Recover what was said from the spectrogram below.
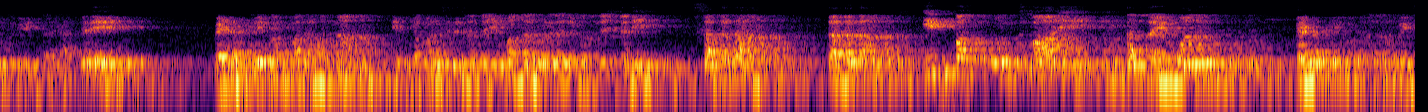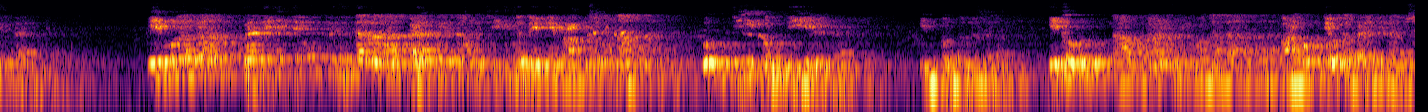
ನುಡಿಯುತ್ತಾರೆ ಅಂದರೆ ಬೆಳಕು ಎಂಬ ಪದವನ್ನ ನೀವು ಗಮನಿಸಿದ ಸಂತ ಯುವನರ ಬರೆದ ಶುಭ ಸಂದೇಶದಲ್ಲಿ ಸತತ ಸತತ ಇಪ್ಪತ್ತೊಂದು ಬಾರಿ ಸಂತ ಯುವನರು ಬೆಳಕು ಎಂಬ ಪದವನ್ನು ಉಪಯೋಗಿಸಿದ್ದಾರೆ ಈ ಮೂಲಕ ಪ್ರತಿನಿತ್ಯವೂ ಕ್ರಿಸ್ತರ ಬೆಳಕಲ್ಲಿ ನಾವು ಜೀವಿಸಬೇಕೆಂಬ ಅಂಶವನ್ನ ಒತ್ತಿ ಒತ್ತಿ ಹೇಳ್ತಾರೆ ಇಪ್ಪತ್ತೊಂದು ಸಲ ಇದು ನಾವು ಕಾಣಿಸಬಹುದಾದ ಬಹಳ ಮುಖ್ಯವಾದ ಬೆಳಕಿನ ಅಂಶ.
